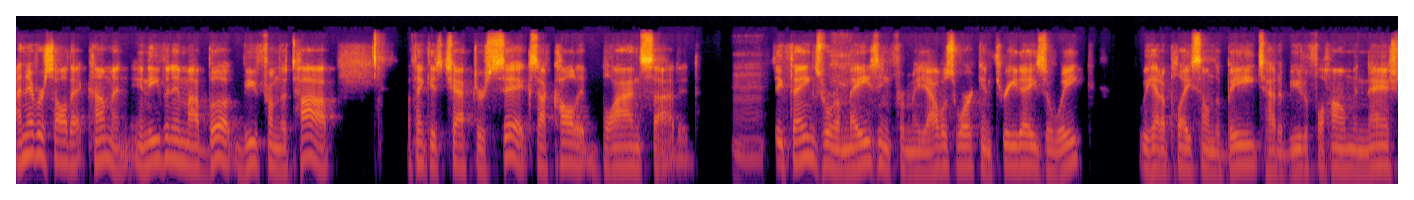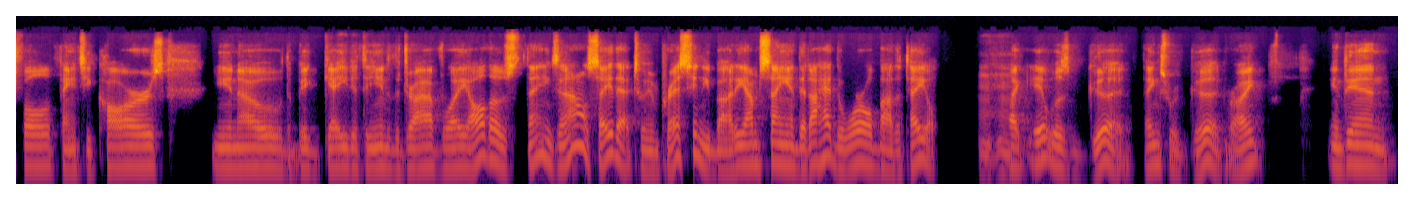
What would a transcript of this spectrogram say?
I never saw that coming. And even in my book, View from the Top, I think it's chapter six, I call it blindsided. Mm. See, things were amazing for me. I was working three days a week. We had a place on the beach, had a beautiful home in Nashville, fancy cars, you know, the big gate at the end of the driveway, all those things. And I don't say that to impress anybody. I'm saying that I had the world by the tail. Mm-hmm. Like it was good. Things were good, right? And then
